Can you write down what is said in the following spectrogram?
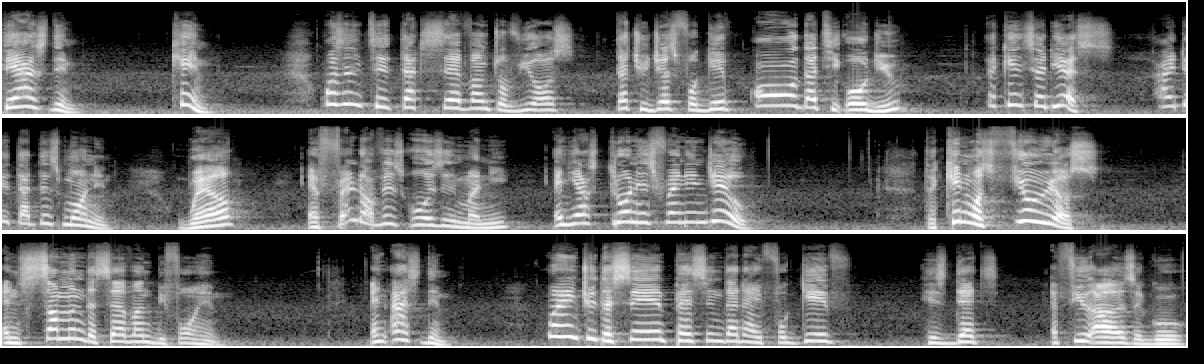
They asked him, King, wasn't it that servant of yours that you just forgave all that he owed you? The king said, Yes, I did that this morning. Well, a friend of his owes him money and he has thrown his friend in jail. The king was furious and summoned the servant before him and asked him, Weren't you the same person that I forgave his debt a few hours ago,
